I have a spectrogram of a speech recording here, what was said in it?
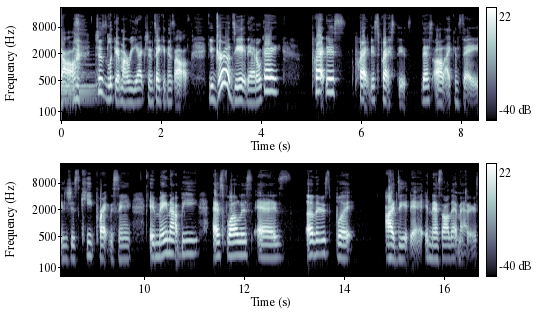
Y'all. Just look at my reaction taking this off. Your girl did that, okay? Practice, practice, practice. That's all I can say is just keep practicing. It may not be as flawless as others, but I did that and that's all that matters.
